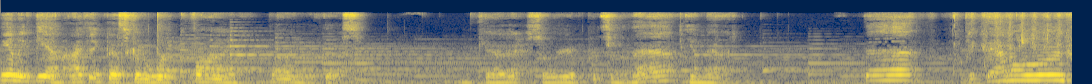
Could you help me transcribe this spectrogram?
And again, I think that's going to work fine, fine with this. Okay, so we're going to put some of that in that. That. Get that on.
